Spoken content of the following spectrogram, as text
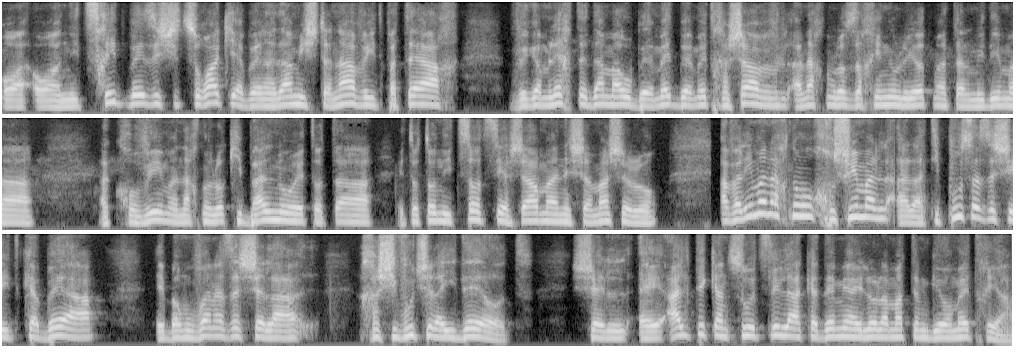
או, או הנצחית באיזושהי צורה, כי הבן אדם השתנה והתפתח, וגם לך תדע מה הוא באמת באמת חשב, אנחנו לא זכינו להיות מהתלמידים ה... הקרובים, אנחנו לא קיבלנו את, אותה, את אותו ניצוץ ישר מהנשמה שלו. אבל אם אנחנו חושבים על, על הטיפוס הזה שהתקבע, במובן הזה של החשיבות של האידאות, של אה, אל תיכנסו אצלי לאקדמיה, אם לא למדתם גיאומטריה.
